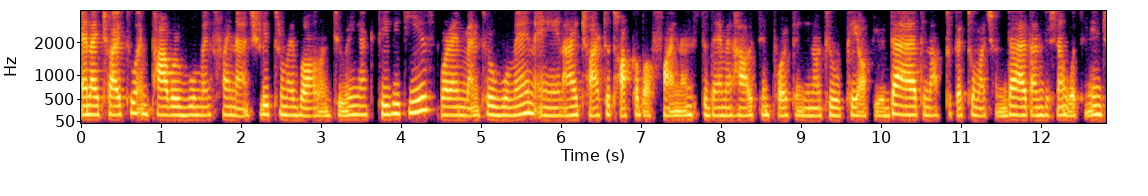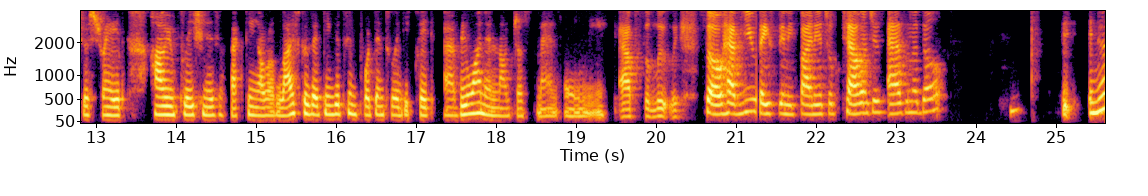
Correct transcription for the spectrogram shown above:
and i try to empower women financially through my volunteering activities where i mentor women and i try to talk about finance to them and how it's important you know to pay off your debt and not to get too much on debt understand what's an interest rate how inflation is affecting our life because i think it's important to educate everyone and not just men only. Absolutely. So have you faced any financial challenges as an adult you know,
